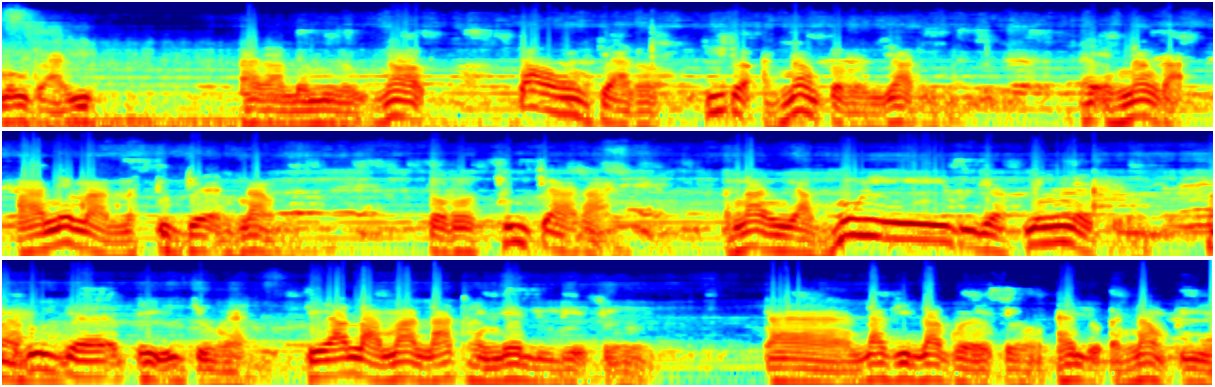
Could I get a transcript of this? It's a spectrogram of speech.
မုတ်တာကြီးအဲ့ဒါလည်းမလို့နောက်တောင်းကြတော့ကြီးတော့အနောက်တော်တော်ရတယ်အဲအနောက်ကဘာနဲ့မှမတူတဲ့အနောက်တော်တော်ထူးကြတာ အနောက်ရမွေးပြီးတော့သင်းနေတယ်အခုကျအတေအကျုံပဲတရားလာမှလာထိုင်တဲ့လူတွေဆိုရင်အဲလက်ကြီးလက်ွယ်ဆိုရင်အဲ့လိုအနောက်ပြီး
